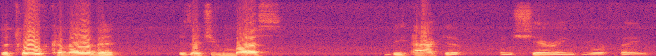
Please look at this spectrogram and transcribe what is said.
The twelfth commandment is that you must be active in sharing your faith.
